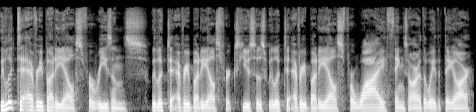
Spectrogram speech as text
we look to everybody else for reasons. We look to everybody else for excuses. We look to everybody else for why things are the way that they are.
